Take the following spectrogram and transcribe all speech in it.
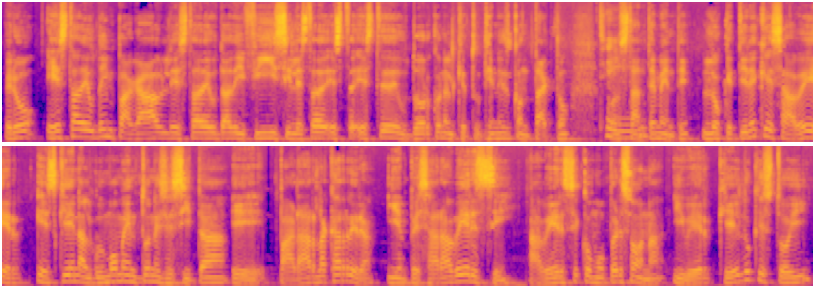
pero esta deuda impagable, esta deuda difícil, esta, este, este deudor con el que tú tienes contacto constantemente, lo que tiene que saber es que en algún momento necesita eh, parar la carrera y empezar a verse, a verse como persona y ver qué es lo que estoy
